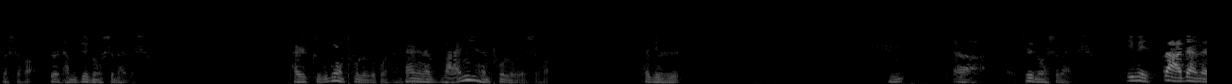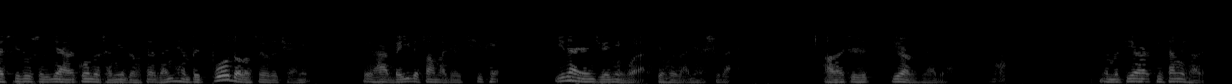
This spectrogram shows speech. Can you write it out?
的时候，就是他们最终失败的时候。它是逐渐铺路的过程，但是它完全铺路的时候，它就是最呃最终失败的时候。因为撒旦在基督十字架工作成立之后，他完全被剥夺了所有的权利，所以他唯一的方法就是欺骗。一旦人觉醒过来，就会完全失败。好了，这是第二个小点。那么第二、第三个小点，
